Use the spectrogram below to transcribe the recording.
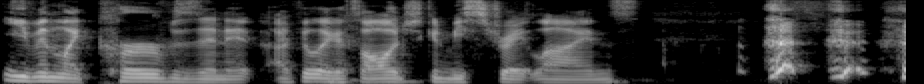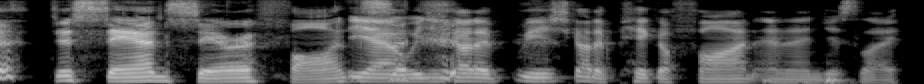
even like curves in it. I feel like it's all just going to be straight lines. just sans serif fonts. Yeah, we just gotta we just gotta pick a font and then just like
